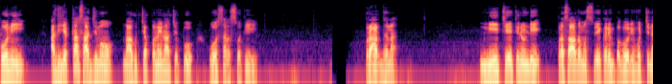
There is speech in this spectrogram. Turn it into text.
పోనీ అది ఎట్లా సాధ్యమో నాకు చెప్పనైనా చెప్పు ఓ సరస్వతి. ప్రార్థన. నీ చేతి నుండి ప్రసాదము స్వీకరింపగోరి వచ్చిన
